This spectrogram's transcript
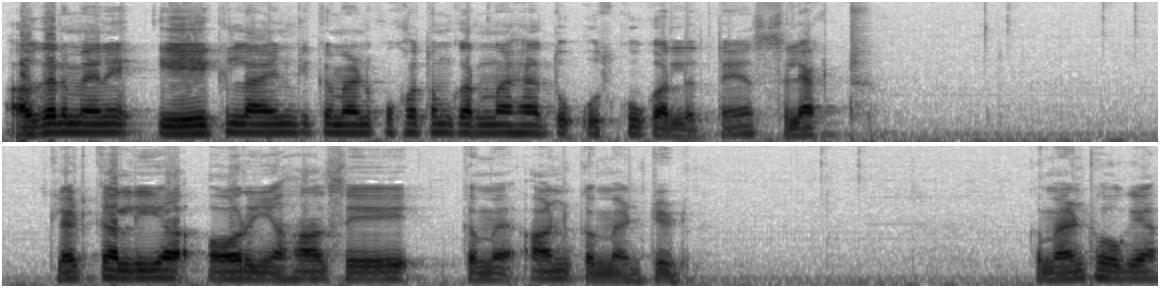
اگر میں نے ایک لائن کے کمنٹ کو ختم کرنا ہے تو اس کو کر لیتے ہیں سلیکٹ سلیکٹ کر لیا اور یہاں سے انکمنٹڈ کمنٹ ہو گیا۔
